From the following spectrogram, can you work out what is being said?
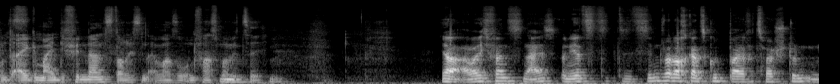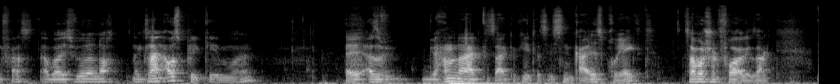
und allgemein die Finnland-Storys sind einfach so unfassbar Mhm. witzig. Ja, aber ich fand's nice. Und jetzt sind wir doch ganz gut bei zwei Stunden fast. Aber ich würde noch einen kleinen Ausblick geben wollen. Äh, Also, wir haben dann halt gesagt, okay, das ist ein geiles Projekt. Das haben wir schon vorher gesagt.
